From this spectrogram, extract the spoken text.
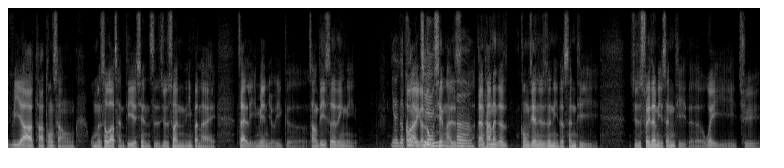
VR，它通常我们受到场地的限制，就算你本来在里面有一个场地设定，你。有一个一个路线还是什么，嗯、但它那个空间就是你的身体，就是随着你身体的位移去，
